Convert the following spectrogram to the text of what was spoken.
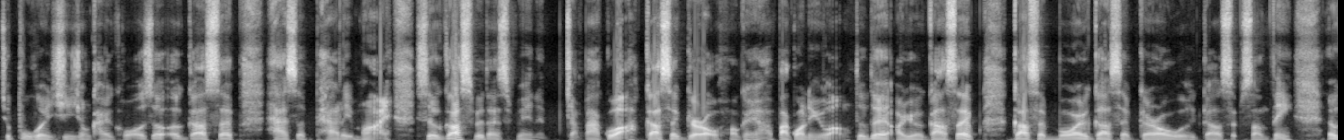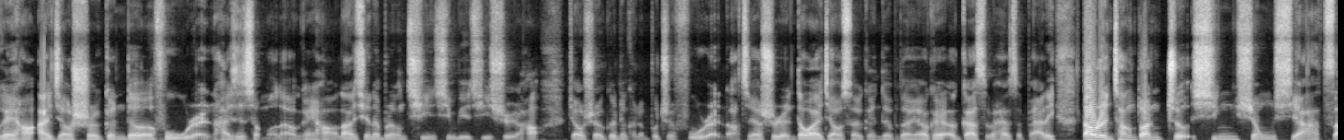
就不会心胸开阔。So a gossip has a petty mind. So gossip has been 讲八卦，gossip girl，OK 啊，八卦女王，对不对？Are you a gossip？Gossip boy，gossip girl，gossip something？OK 哈，爱嚼舌根的妇人还是什么的？OK 哈，那现在不能歧性别歧视哈，嚼舌根的可能不止妇人啊，只要是人都爱嚼舌根，对不对？OK，a gossip has a belly，道人长短者心胸狭窄。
